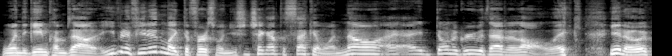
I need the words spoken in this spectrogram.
when the game comes out, even if you didn't like the first one, you should check out the second one. No, I, I, don't agree with that at all. Like, you know, if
